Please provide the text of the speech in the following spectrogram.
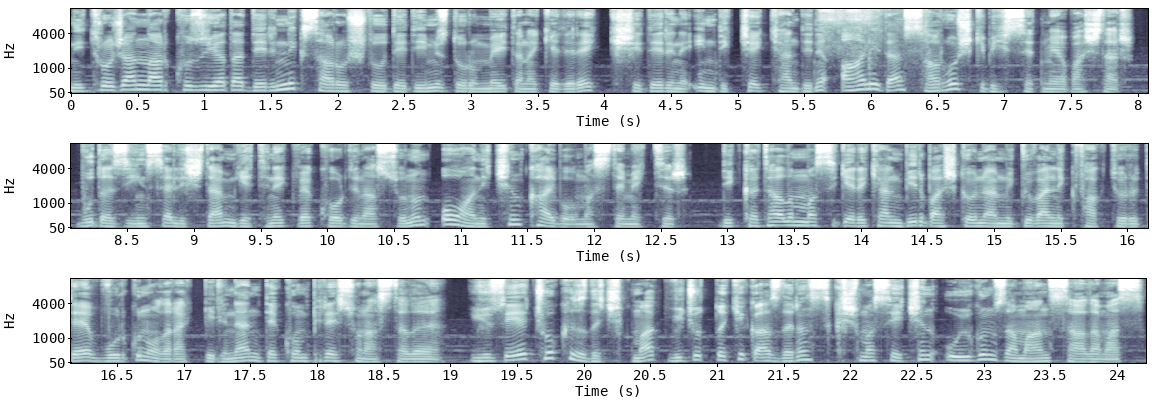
Nitrojen narkozu ya da derinlik sarhoşluğu dediğimiz durum meydana gelerek kişi derine indikçe kendini aniden sarhoş gibi hissetmeye başlar. Bu da zihinsel işlem, yetenek ve koordinasyonun o an için kaybolması demektir. Dikkate alınması gereken bir başka önemli güvenlik faktörü de vurgun olarak bilinen dekompresyon hastalığı. Yüzeye çok hızlı çıkmak vücuttaki gazların sıkışması için uygun zamanı sağlamaz.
